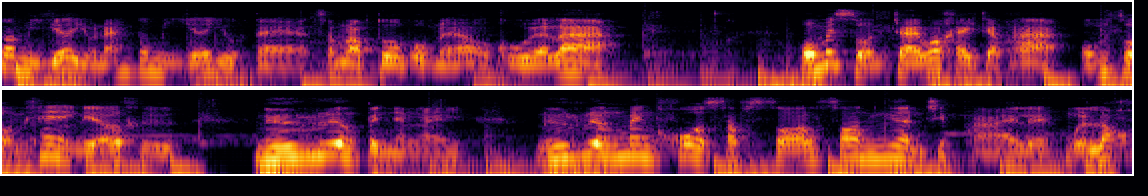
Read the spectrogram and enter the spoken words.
ก็มีเยอะอยู่นะ ก็มีเยอะอยู่แต่สำหรับตัวผมแล้วคูเอล่าผมไม่สนใจว่าใครจะพากย์ผมสนแค่อย่างเดียวก็คือ เนื้อเรื่องเป็นยังไง เนื้อเรื่องแม่งโคตรซับซ้อนซ่อนเงื่อนชิบหายเลย เหมือนละค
